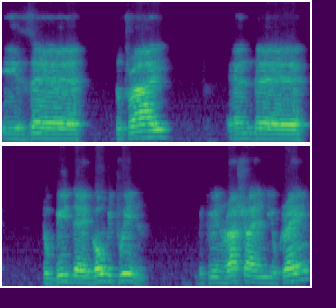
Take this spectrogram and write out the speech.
is uh, to try and uh, to be the go-between between Russia and Ukraine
